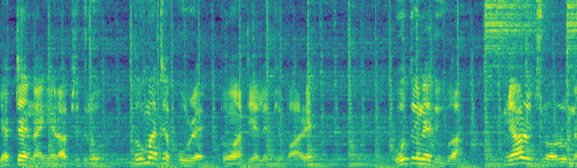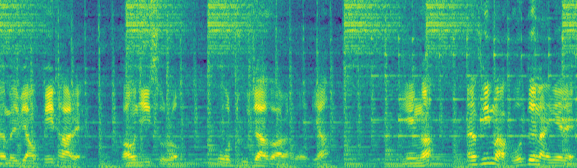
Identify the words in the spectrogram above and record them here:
ရက်တက်နိုင်ခဲ့တာဖြစ်သလိုသုံးမှတ်ထပ်ပိုးတဲ့တွန်းအားတစ်ရက်လည်းဖြစ်ပါတယ်။ဘိုးသွင်းတဲ့သူကအများတို့ကျွန်တော်တို့နာမည်ပြောင်းပေးထားတဲ့ခေါင်းကြီးဆိုတော့ပိုထူးခြားသွားတာပေါ့ဗျာ။အရင်ကအန်ဖီမှာဘိုးသွင်းနိုင်ခဲ့တဲ့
